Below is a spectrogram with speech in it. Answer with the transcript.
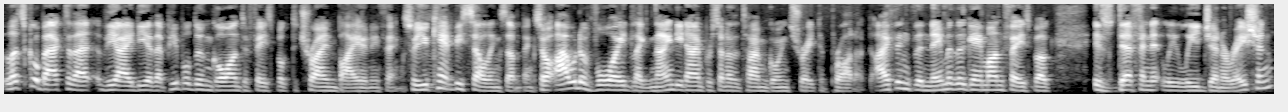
let's go back to that the idea that people didn't go onto Facebook to try and buy anything. So you can't be selling something. So I would avoid like 99% of the time going straight to product. I think the name of the game on Facebook is definitely lead generation.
